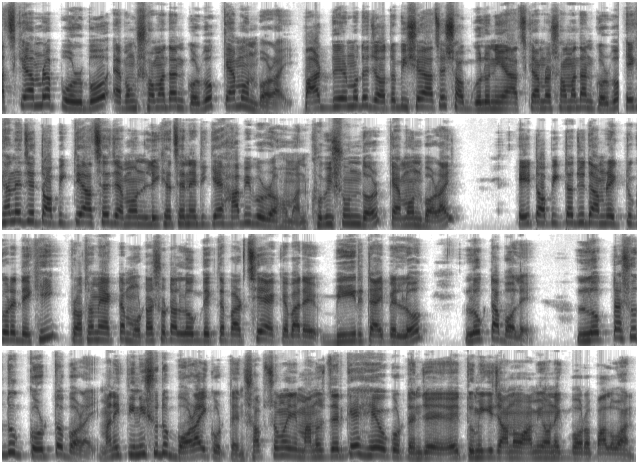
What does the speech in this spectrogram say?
আজকে আমরা পড়ব এবং সমাধান করব কেমন বড়াই। পার্ট দুই এর মধ্যে যত বিষয় আছে সবগুলো নিয়ে আজকে আমরা সমাধান করব। এখানে যে টপিকটি আছে, যেমন লিখেছেন এটিকে হাবিবুর রহমান, খুবই সুন্দর, কেমন বড়াই। এই টপিকটা যদি আমরা একটু করে দেখি, প্রথমে একটা মোটা সোটা লোক দেখতে পাচ্ছি একেবারে বীর টাইপের লোক। লোকটা বলে, লোকটা শুধু করতো বড়াই। মানে তিনি শুধু বড়াই করতেন। সবসময় মানুষদেরকে হেও করতেন যে, এই তুমি কি জানো, আমি অনেক বড় পালোয়ান।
